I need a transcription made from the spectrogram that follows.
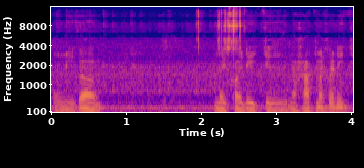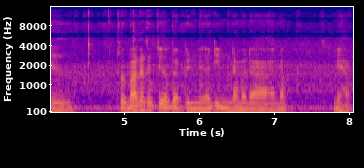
ตรงนี้ก็ไม่ค่อยได้เจอนะครับ ไม่ค่อยได้เจอ ส่วนมากก็จะเจอแบบเป็นเนื้อดินธรรมดาเนาะเนี่ยครับ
